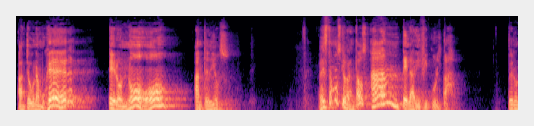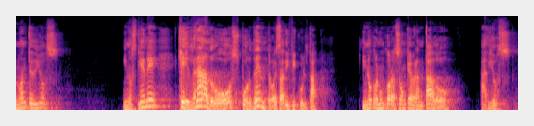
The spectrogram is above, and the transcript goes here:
ante una mujer, pero no ante Dios. A veces estamos quebrantados ante la dificultad, pero no ante Dios. Y nos tiene quebrados por dentro esa dificultad. Y no con un corazón quebrantado a Dios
